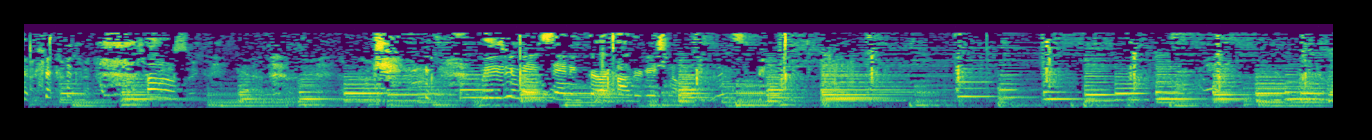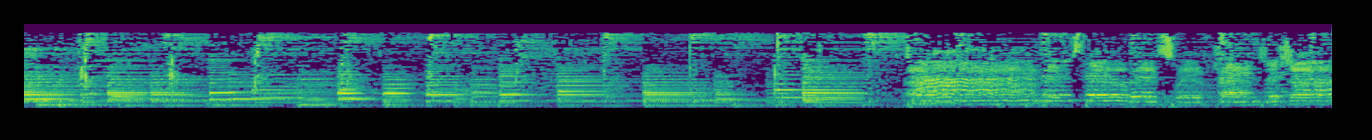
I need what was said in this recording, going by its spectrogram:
Oh. Please remain standing for our congregational. Time is filled with sweet transition.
